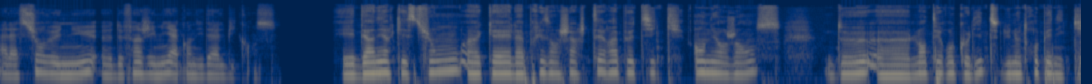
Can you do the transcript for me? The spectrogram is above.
à la survenue euh, de fongémies à Candida albicans. Et dernière question, euh, quelle est la prise en charge thérapeutique en urgence de euh, l'entérocolite du neutropénique?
